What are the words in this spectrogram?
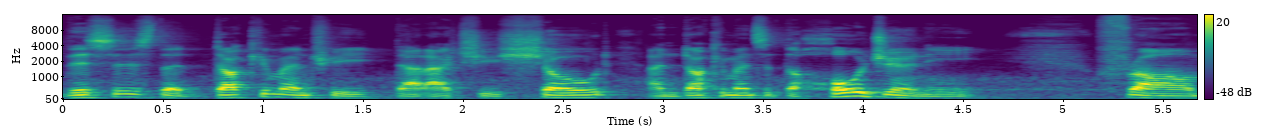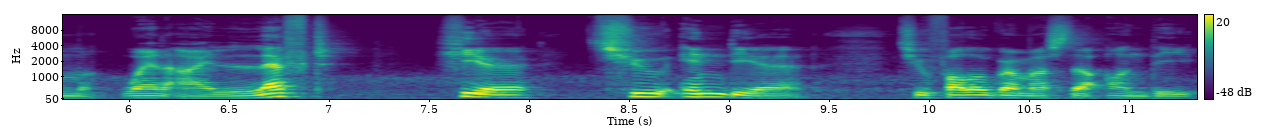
this is the documentary that actually showed and documented the whole journey from when I left here to India to follow Grandmaster on the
